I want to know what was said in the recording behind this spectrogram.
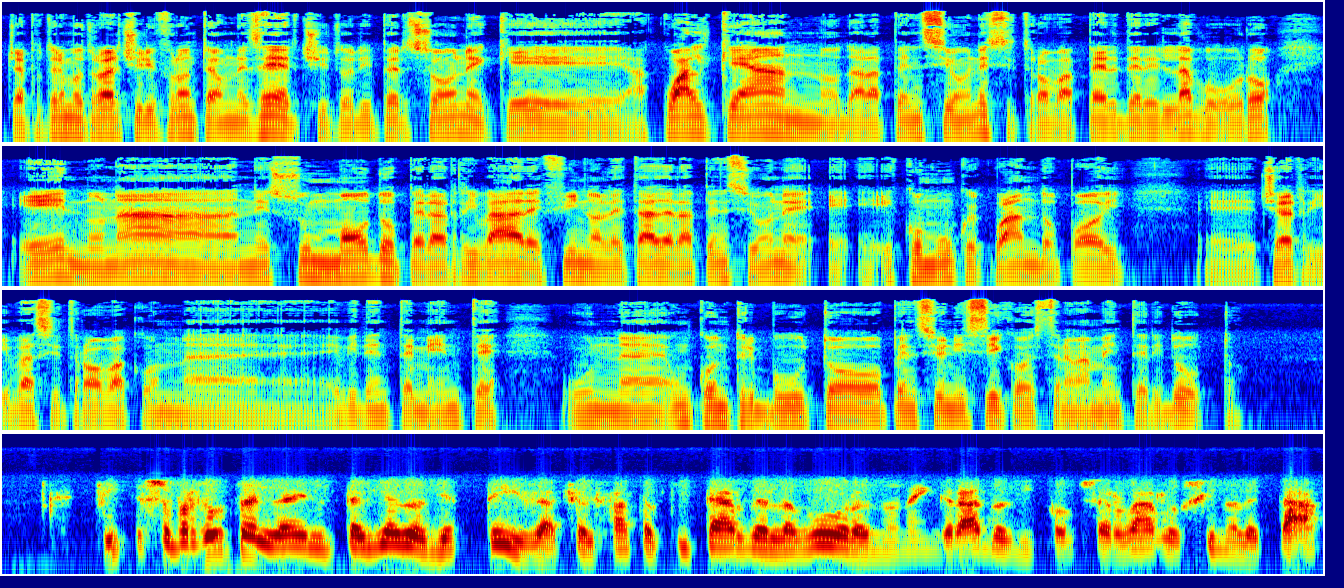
cioè potremmo trovarci di fronte a un esercito di persone che a qualche anno dalla pensione si trova a perdere il lavoro e non ha nessun modo per arrivare fino all'età della pensione e, e comunque quando poi eh, ci arriva si trova con eh, evidentemente un, un contributo pensionistico estremamente estremamente ridotto. Sì, soprattutto il, il, periodo di attesa, cioè il fatto che chi perde il lavoro non è in grado di conservarlo sino all'età,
